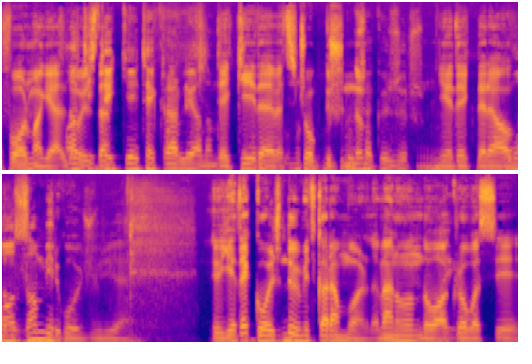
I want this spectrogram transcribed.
forma geldi. o Fatih yüzden Tekke'yi tekrarlayalım. Tekke'yi de evet Unut- çok düşündüm. özür. Yedeklere aldım. Muazzam bir golcüydü yani. E, Yedek golcünde Ümit Karan bu arada. Ben onun da o akrobasi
